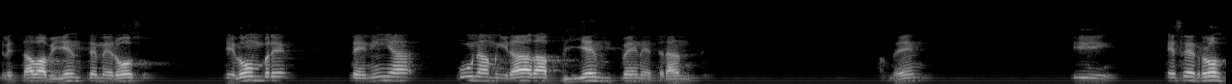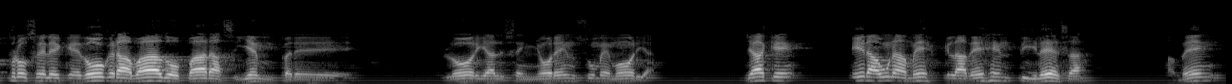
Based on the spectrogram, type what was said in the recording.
Él estaba bien temeroso. El hombre tenía una mirada bien penetrante. Amén. Y ese rostro se le quedó grabado para siempre. Gloria al Señor en su memoria, ya que era una mezcla de gentileza, amén,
